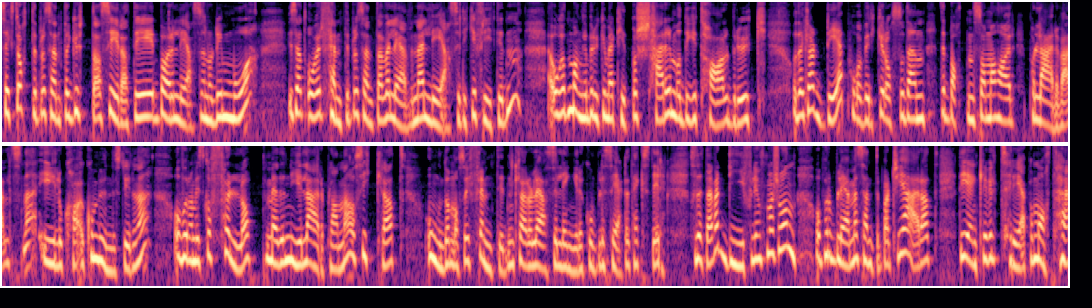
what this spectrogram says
68% av gutta sier at de bare leser når de må. Vi ser at over 50% av elevene leser ikke fritiden, og at mange bruker mer tid på skjerm og digital bruk. Og Det er klart det påvirker også den debatten som man har på lærerskolen lærerværelsene i kommunestyrene, og hvordan vi skal følge opp med det nye læreplanene og sikre at ungdom også i fremtiden klarer å lese lengre, kompliserte tekster. Så dette er verdifull informasjon. Og problemet med Senterpartiet er at de egentlig vil tre på en måte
